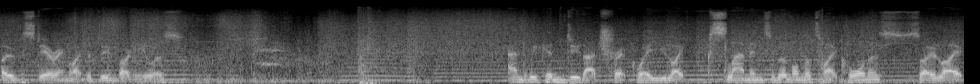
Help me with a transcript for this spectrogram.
oversteering like the Doom buggy was. And we can do that trick where you like slam into them on the tight corners. So like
